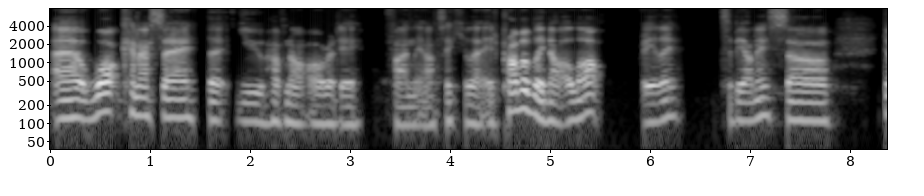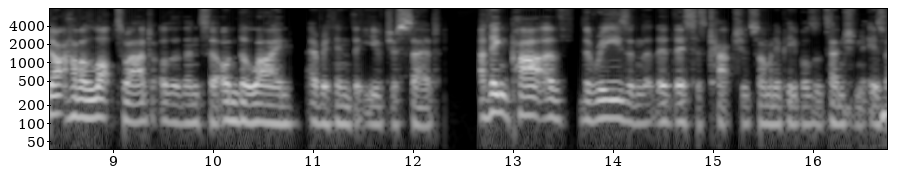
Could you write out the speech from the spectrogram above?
Uh, what can I say that you have not already finally articulated? Probably not a lot, really, to be honest. So don't have a lot to add other than to underline everything that you've just said. I think part of the reason that this has captured so many people's attention is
